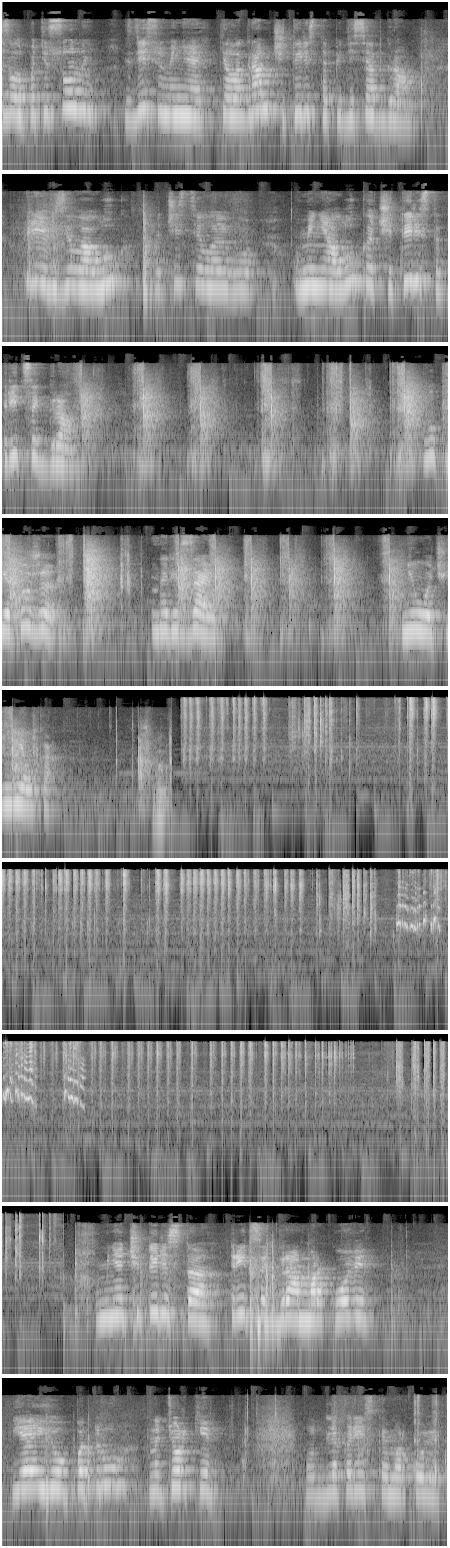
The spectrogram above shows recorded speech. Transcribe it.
Я порезала патиссоны. Здесь у меня их килограмм 450 грамм. Теперь я взяла лук, очистила его. У меня лука 430 грамм. Лук я тоже нарезаю не очень мелко. У меня 430 грамм моркови. Я ее потру на терке вот для корейской моркови.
